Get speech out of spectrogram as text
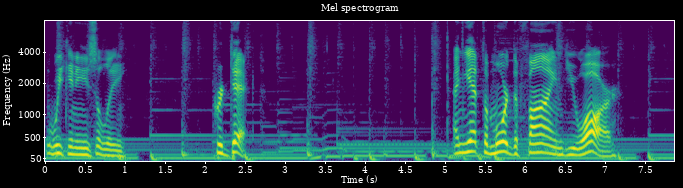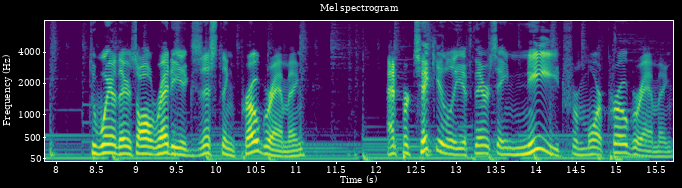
we can easily predict. And yet, the more defined you are to where there's already existing programming, and particularly if there's a need for more programming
